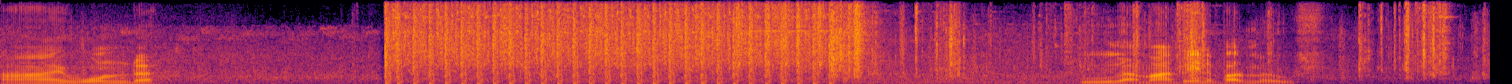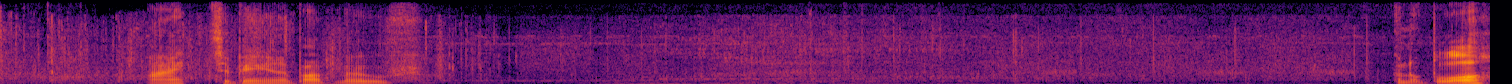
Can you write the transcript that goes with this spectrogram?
I wonder. Ooh, that might be in a bad move. Might to be in a bad move. Gonna blow?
